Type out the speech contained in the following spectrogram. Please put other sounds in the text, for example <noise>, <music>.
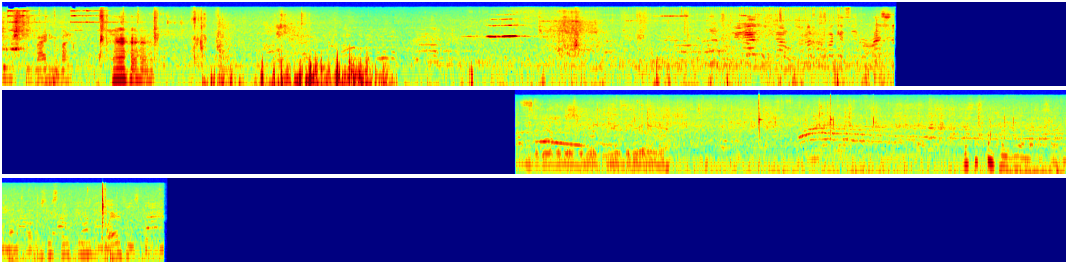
Jewish kid riding a bike. <laughs> Video, video, This is completely unnecessary. The amount of photos he's taking, where he's taking.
